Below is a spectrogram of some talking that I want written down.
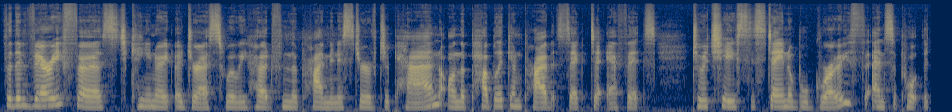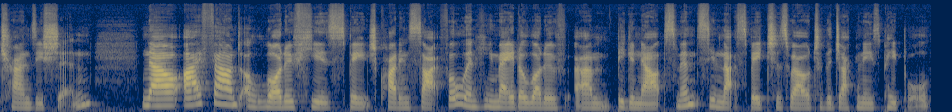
for the very first keynote address where we heard from the Prime Minister of Japan on the public and private sector efforts to achieve sustainable growth and support the transition. Now, I found a lot of his speech quite insightful, and he made a lot of um, big announcements in that speech as well to the Japanese people.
